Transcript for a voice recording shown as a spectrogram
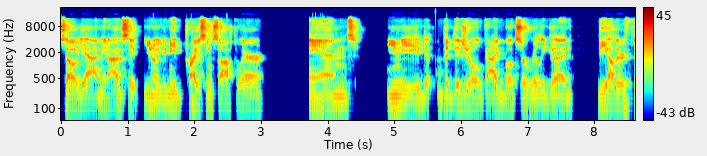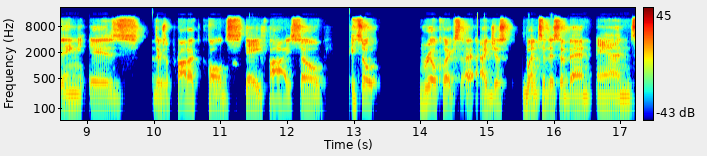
So yeah, I mean, I would say, you know, you need pricing software and you need the digital guidebooks are really good. The other thing is there's a product called StayFi. So so real quick, I, I just went to this event and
